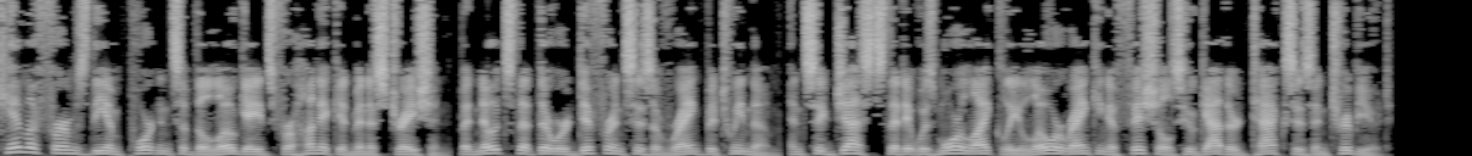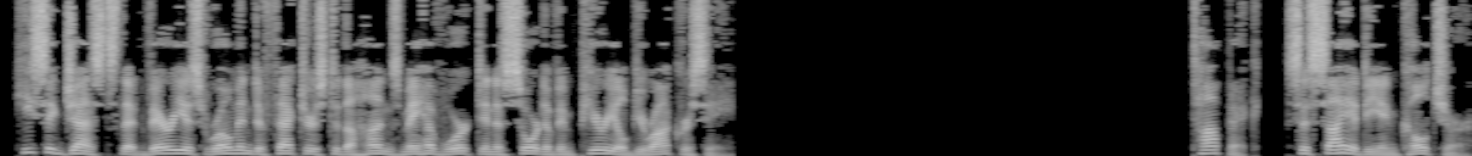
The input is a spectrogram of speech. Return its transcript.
Kim affirms the importance of the Logades for Hunnic administration, but notes that there were differences of rank between them, and suggests that it was more likely lower-ranking officials who gathered taxes and tribute. He suggests that various Roman defectors to the Huns may have worked in a sort of imperial bureaucracy. Society and culture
